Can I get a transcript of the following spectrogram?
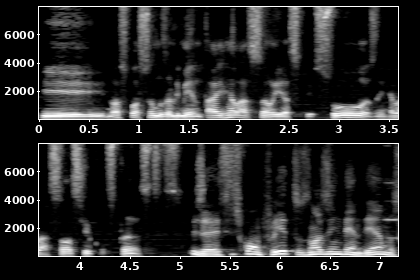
que nós possamos alimentar em relação aí às pessoas, em relação às circunstâncias? Pois é, esses conflitos nós entendemos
